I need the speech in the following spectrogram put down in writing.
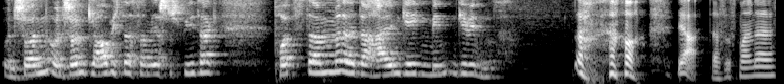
und schon, und schon glaube ich, dass am ersten Spieltag Potsdam äh, daheim gegen Minden gewinnen wird. ja, das ist mal eine,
